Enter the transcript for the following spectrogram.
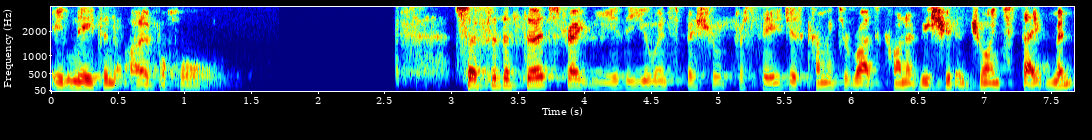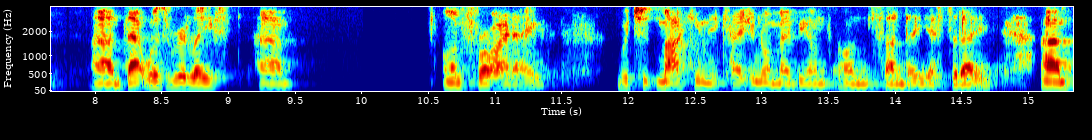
It needs an overhaul. So for the third straight year, the UN Special Procedures coming to RightsCon have issued a joint statement um, that was released um, on Friday, which is marking the occasion, or maybe on, on Sunday yesterday. Um,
